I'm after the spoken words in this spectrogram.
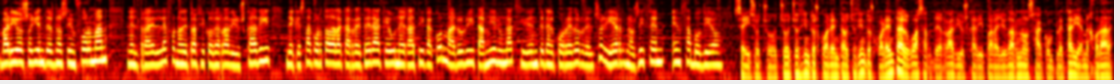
varios oyentes nos informan en el teléfono de tráfico de Radio Euskadi de que está cortada la carretera que une Gatica con Maruri, también un accidente en el corredor del Chorier, nos dicen en Zabodio. 688-840-840, el WhatsApp de Radio Euskadi para ayudarnos a completar y a mejorar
